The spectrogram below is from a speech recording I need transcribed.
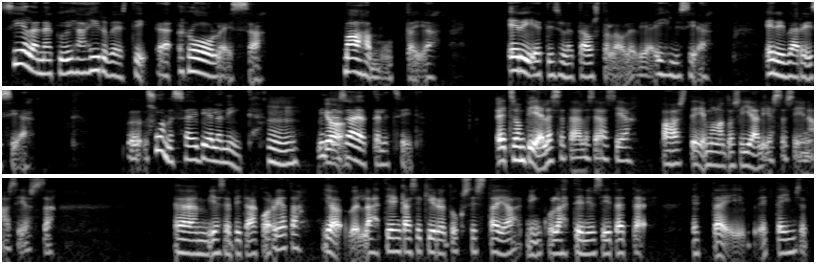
siellä näkyy ihan hirveästi rooleissa maahanmuuttajia, eri eettisellä taustalla olevia ihmisiä, eri värisiä. Suomessa ei vielä niinkään. Mm, Mitä joo. sä ajattelet siitä? Et se on pielessä täällä se asia pahasti ja me ollaan tosi jäljessä siinä asiassa. ja se pitää korjata. Ja lähtien käsikirjoituksista ja niin kuin lähtien jo siitä, että, että, että ihmiset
